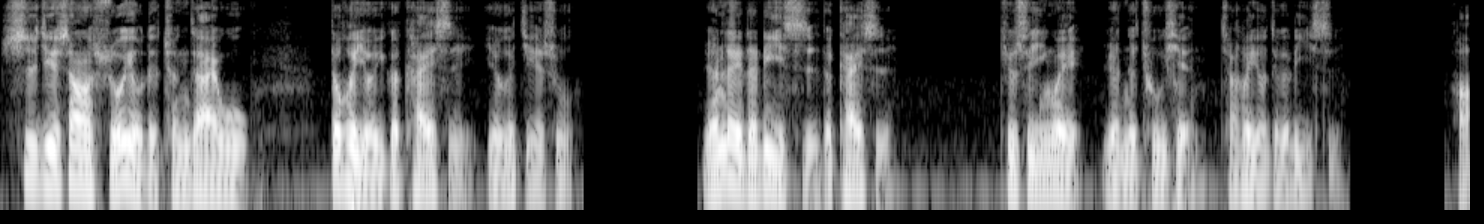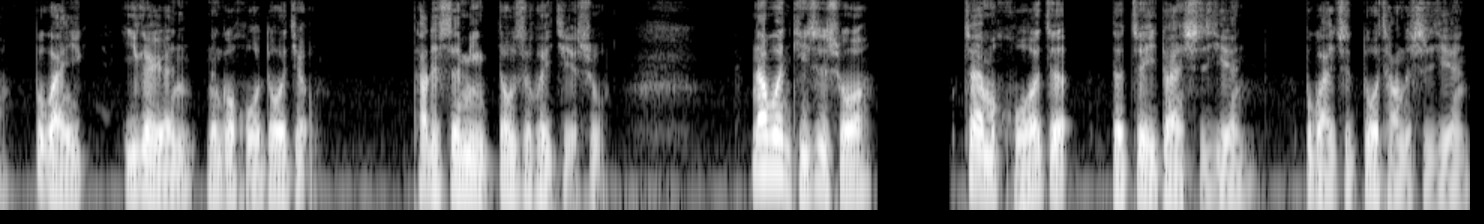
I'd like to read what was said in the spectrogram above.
世界上所有的存在物。都会有一个开始，有个结束。人类的历史的开始，就是因为人的出现，才会有这个历史。好，不管一一个人能够活多久，他的生命都是会结束。那问题是说，在我们活着的这一段时间，不管是多长的时间，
